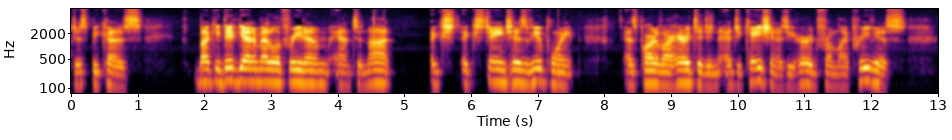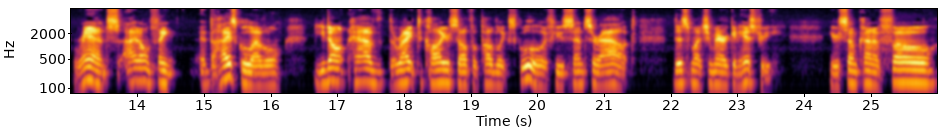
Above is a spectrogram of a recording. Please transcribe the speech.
just because Bucky did get a Medal of Freedom and to not ex- exchange his viewpoint as part of our heritage and education, as you heard from my previous rants, I don't think at the high school level you don't have the right to call yourself a public school if you censor out this much American history. You're some kind of faux,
